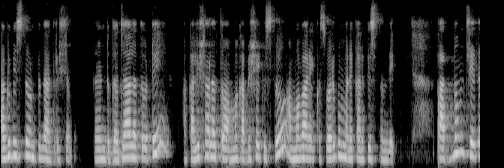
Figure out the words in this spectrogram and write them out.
అగుపిస్తూ ఉంటుంది ఆ దృశ్యం. రెండు గజాలతోటి ఆ కలుషాలతో అమ్మకు అభిషేకిస్తూ అమ్మవారి యొక్క స్వరూపం మనకు కనిపిస్తుంది. పద్మం చేత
